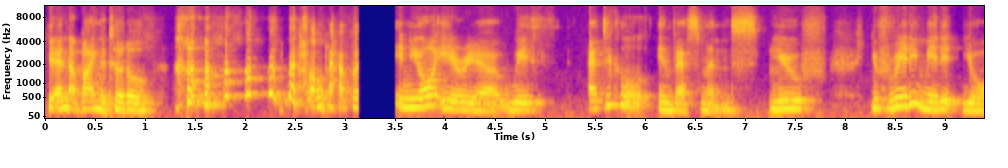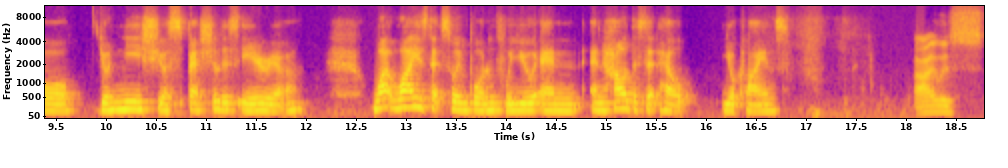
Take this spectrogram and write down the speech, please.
you end up buying a turtle. that's all that happens. In your area with ethical investments, mm. you've you've really made it your your niche, your specialist area. Why why is that so important for you, and and how does that help your clients? I was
